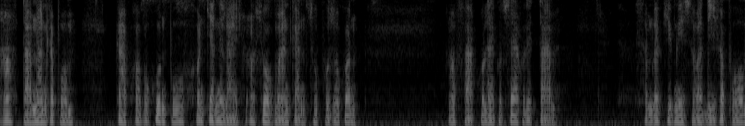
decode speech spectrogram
เอาตามนั้นครับผมกราบขอบพระคุณปูคอนเจนในไรเอาโชคหมานกันสุผู้สุขคน เอาฝากกดไลค์กดแชร์กดติดตามสำหรับคลิปนี้สวัสดีครับผม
